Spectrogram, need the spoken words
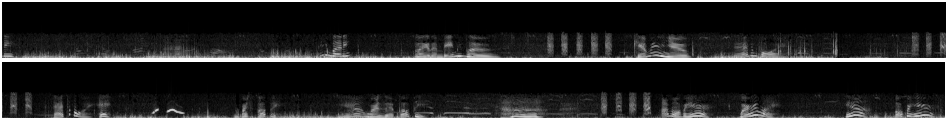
buddy. Hey, buddy. Look at them baby blues. Come here, you. That boy. That boy. Hey. Where's the puppy? Yeah, where's that puppy? I'm over here. Where am I? Yeah, over here.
